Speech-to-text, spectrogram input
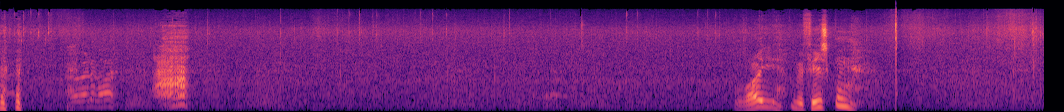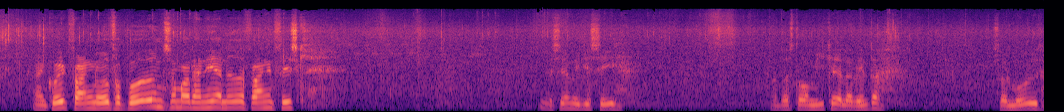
Ja, var det godt. Røg med fisken. Han kunne ikke fange noget fra båden, så måtte han hernede og fange en fisk. Vi ser, se, om I kan se. Og der står Michael og venter tålmodigt.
